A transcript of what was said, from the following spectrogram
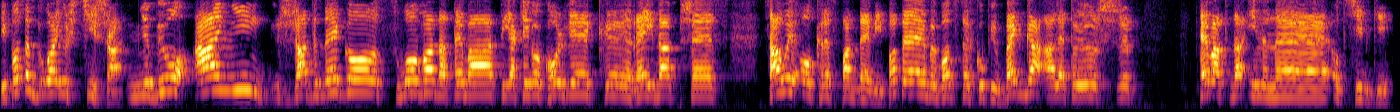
i potem była już cisza. Nie było ani żadnego słowa na temat jakiegokolwiek Reina przez cały okres pandemii. Potem Monster kupił Benga, ale to już temat na inne odcinki.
